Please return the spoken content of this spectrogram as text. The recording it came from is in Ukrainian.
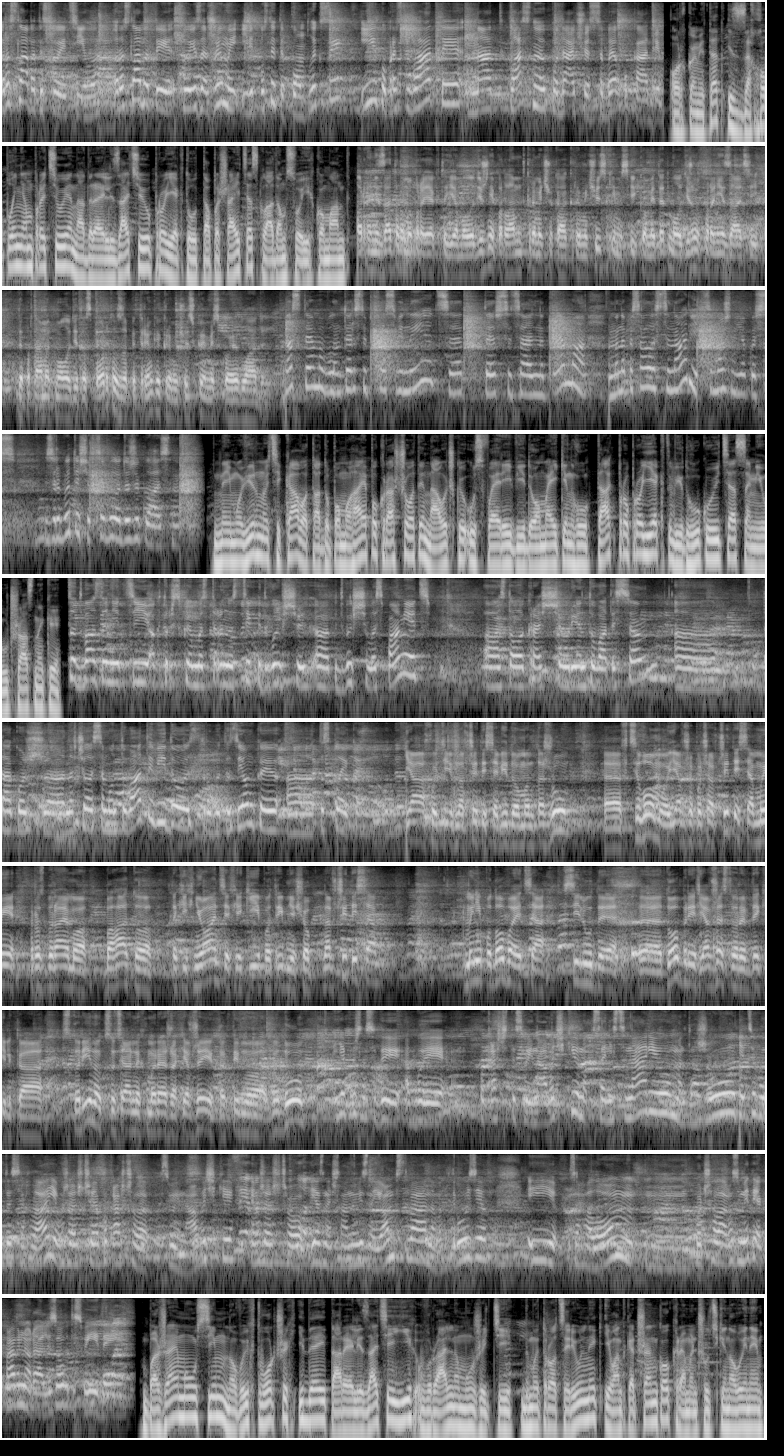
розслабити своє тіло, розслабити свої зажими і відпустити комплекси, і попрацювати над класною подачею себе у кадрі. Оргкомітет із захопленням працює над реалізацією проєкту та пишається складом своїх команд. Організаторами проєкту є молодіжний парламент Кременчука, Кременчуцький міський комітет молодіжних організацій, департамент молоді та спорту за підтримки Кременчуцької міської влади. У нас тема волонтерство під час війни це теж соціальна тема. Ми написали сценарій, це можна якось зробити, щоб це було дуже класно. Неймовірно цікаво та допомагає покращувати навички у сфері відеомейкінгу. Так про проєкт відгукуються самі учасники. За два заняття акторської майстерності е, підвищилась пам'ять, стала краще орієнтуватися. е, Також е, навчилася монтувати відео, зробити зйомки е, та склейки. Я хотів навчитися відеомонтажу. Е, В цілому я вже почав вчитися. Ми розбираємо багато таких нюансів, які потрібні, щоб навчитися. Мені подобається, всі люди е, добрі. Я вже створив декілька сторінок в соціальних мережах. Я вже їх активно веду. Я прийшла сюди, аби покращити свої навички у написанні сценарію, монтажу. Я цього досягла. Я вважаю, що я покращила свої навички. Я вважаю, що я знайшла нові знайомства, нових друзів і загалом почала розуміти, як правильно реалізовувати свої ідеї. Бажаємо усім нових творчих ідей та реалізації їх в реальному житті. Дмитро Цирюльник, Іван Ткаченко, Кременчуцькі новини.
